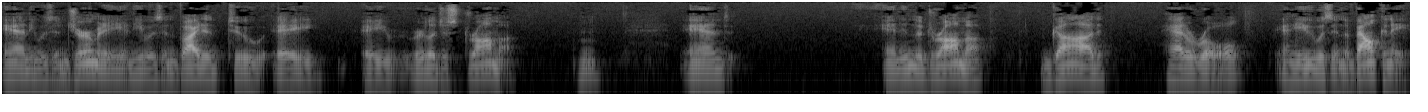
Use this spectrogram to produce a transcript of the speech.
And he was in Germany and he was invited to a, a religious drama. Hmm? And, and in the drama, God had a role and he was in the balcony.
